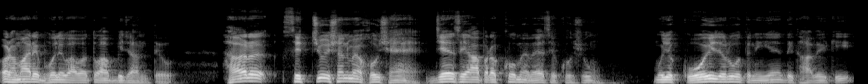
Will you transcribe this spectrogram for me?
और हमारे भोले बाबा तो आप भी जानते हो, हर सिचुएशन में खुश हैं, जैसे आप रखो मैं वैसे खुश हूँ। मुझे कोई ज़रूरत नहीं है दिखावे की।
